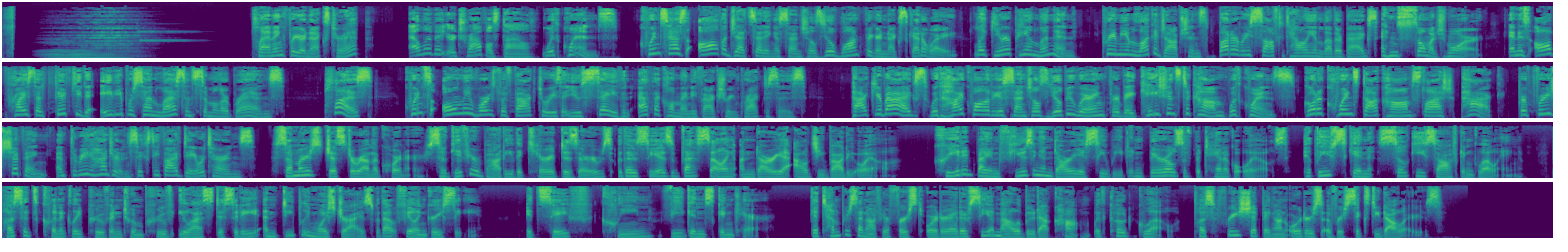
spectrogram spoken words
Planning for your next trip? Elevate your travel style with Quince. Quince has all the jet setting essentials you'll want for your next getaway, like European linen, premium luggage options, buttery soft Italian leather bags, and so much more. And is all priced at 50 to 80% less than similar brands. Plus, Quince only works with factories that use safe and ethical manufacturing practices. Pack your bags with high-quality essentials you'll be wearing for vacations to come with Quince. Go to quince.com slash pack for free shipping and 365-day returns. Summer's just around the corner, so give your body the care it deserves with Osea's best-selling Undaria algae body oil. Created by infusing Undaria seaweed in barrels of botanical oils, it leaves skin silky soft and glowing. Plus, it's clinically proven to improve elasticity and deeply moisturize without feeling greasy. It's safe, clean, vegan skincare. Get 10% off your first order at OseaMalibu.com with code GLOW, plus free shipping on orders over $60.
